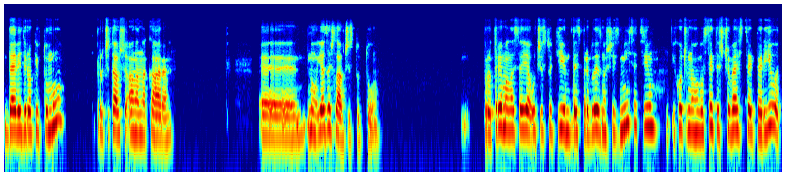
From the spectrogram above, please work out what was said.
9 років тому, прочитавши Алана Кара, е, ну, я зайшла в чистоту. Протрималася я у чистоті десь приблизно 6 місяців, і хочу наголосити, що весь цей період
